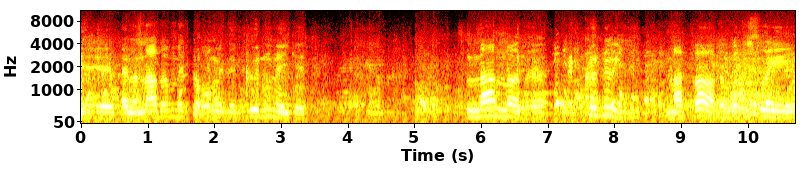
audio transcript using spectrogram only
Yes, and a lot of them had called me that couldn't make it. My mother couldn't read. My father was a slave,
